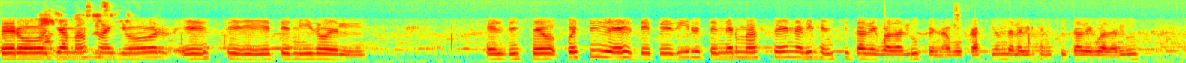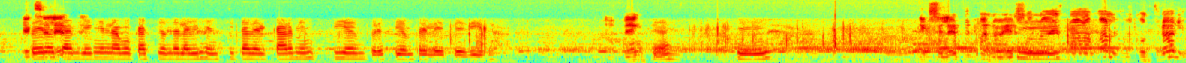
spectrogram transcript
pero ah, ya más mayor este, he tenido el, el deseo, pues sí, de pedir tener más fe en la Virgencita de Guadalupe, en la vocación de la Virgencita de Guadalupe. Pero también en la vocación de la Virgencita del Carmen siempre, siempre le he pedido. Sí. Excelente, bueno, eso no es nada malo, al contrario.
